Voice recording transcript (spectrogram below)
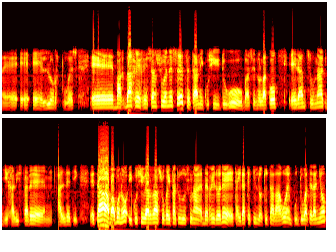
e, e, e, lortu, ez. E, Bagdage esan zuen ez ez, eta ikusi ditugu ba, zenolako erantzunak jihadistaren aldetik. Eta, ba, bueno, ikusi behar da zuka ipatu duzuna berriro ere, eta irakekin lotuta dagoen puntu bateraino,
